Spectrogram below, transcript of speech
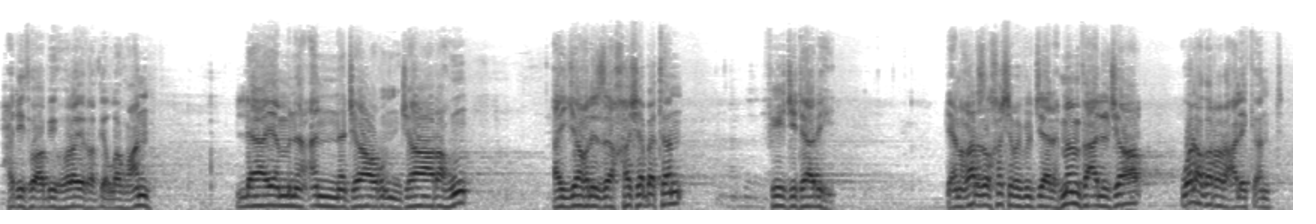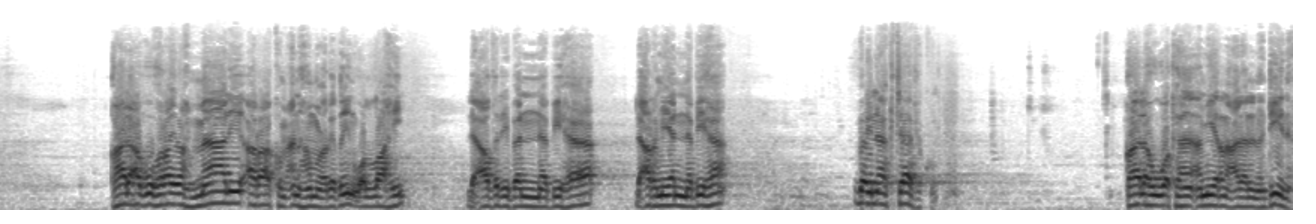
حديث أبي هريرة رضي الله عنه لا يمنع أن جار جاره أن يغرز خشبة في جداره. لأن غرز الخشبة في الجدار منفعة للجار ولا ضرر عليك أنت. قال أبو هريرة ما لي أراكم عنها معرضين والله لأضربن بها لأرمين بها بين أكتافكم. قال هو كان أميرا على المدينة.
